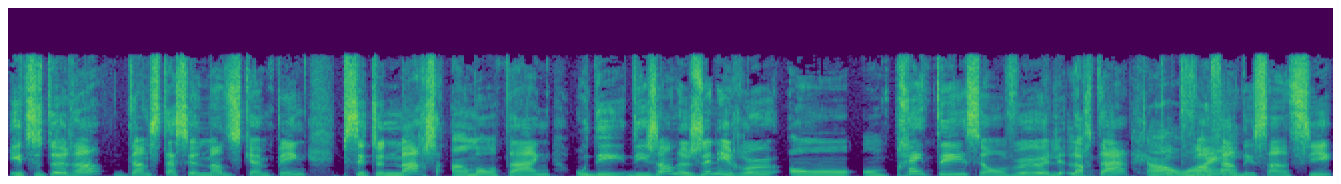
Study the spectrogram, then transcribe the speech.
et tu te rends dans le stationnement du camping. Puis c'est une marche en montagne où des, des gens là, généreux ont, ont prêté, si on veut, leur terre Ah, pour pouvoir ouais. faire des sentiers.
